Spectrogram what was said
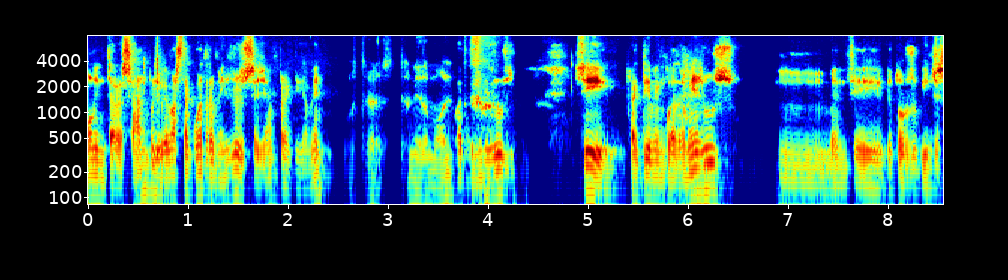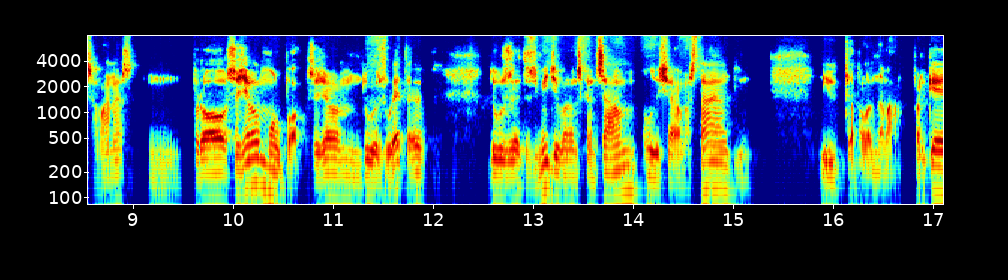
molt interessant, perquè vam estar quatre mesos assajant pràcticament. Ostres, déu molt. Quatre mesos. Sí, pràcticament quatre mesos, vam fer 14 o 15 setmanes, mm, però assajàvem molt poc, assajàvem dues horetes, dues horetes i mitja, quan ens cansàvem ho deixàvem estar i, i cap a l'endemà, perquè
